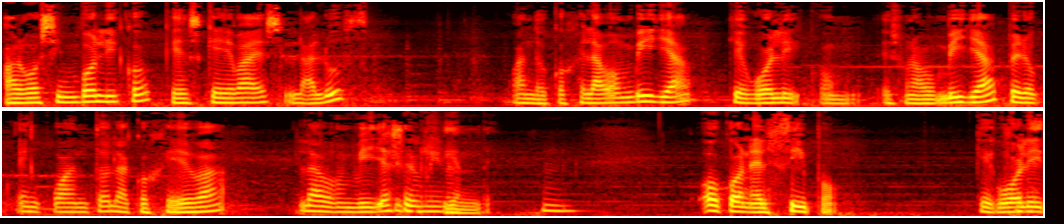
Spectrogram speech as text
algo simbólico, que es que Eva es la luz. Cuando coge la bombilla, que Wally es una bombilla, pero en cuanto la coge Eva, la bombilla Se enciende. Mm. O con el cipo, que Wally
